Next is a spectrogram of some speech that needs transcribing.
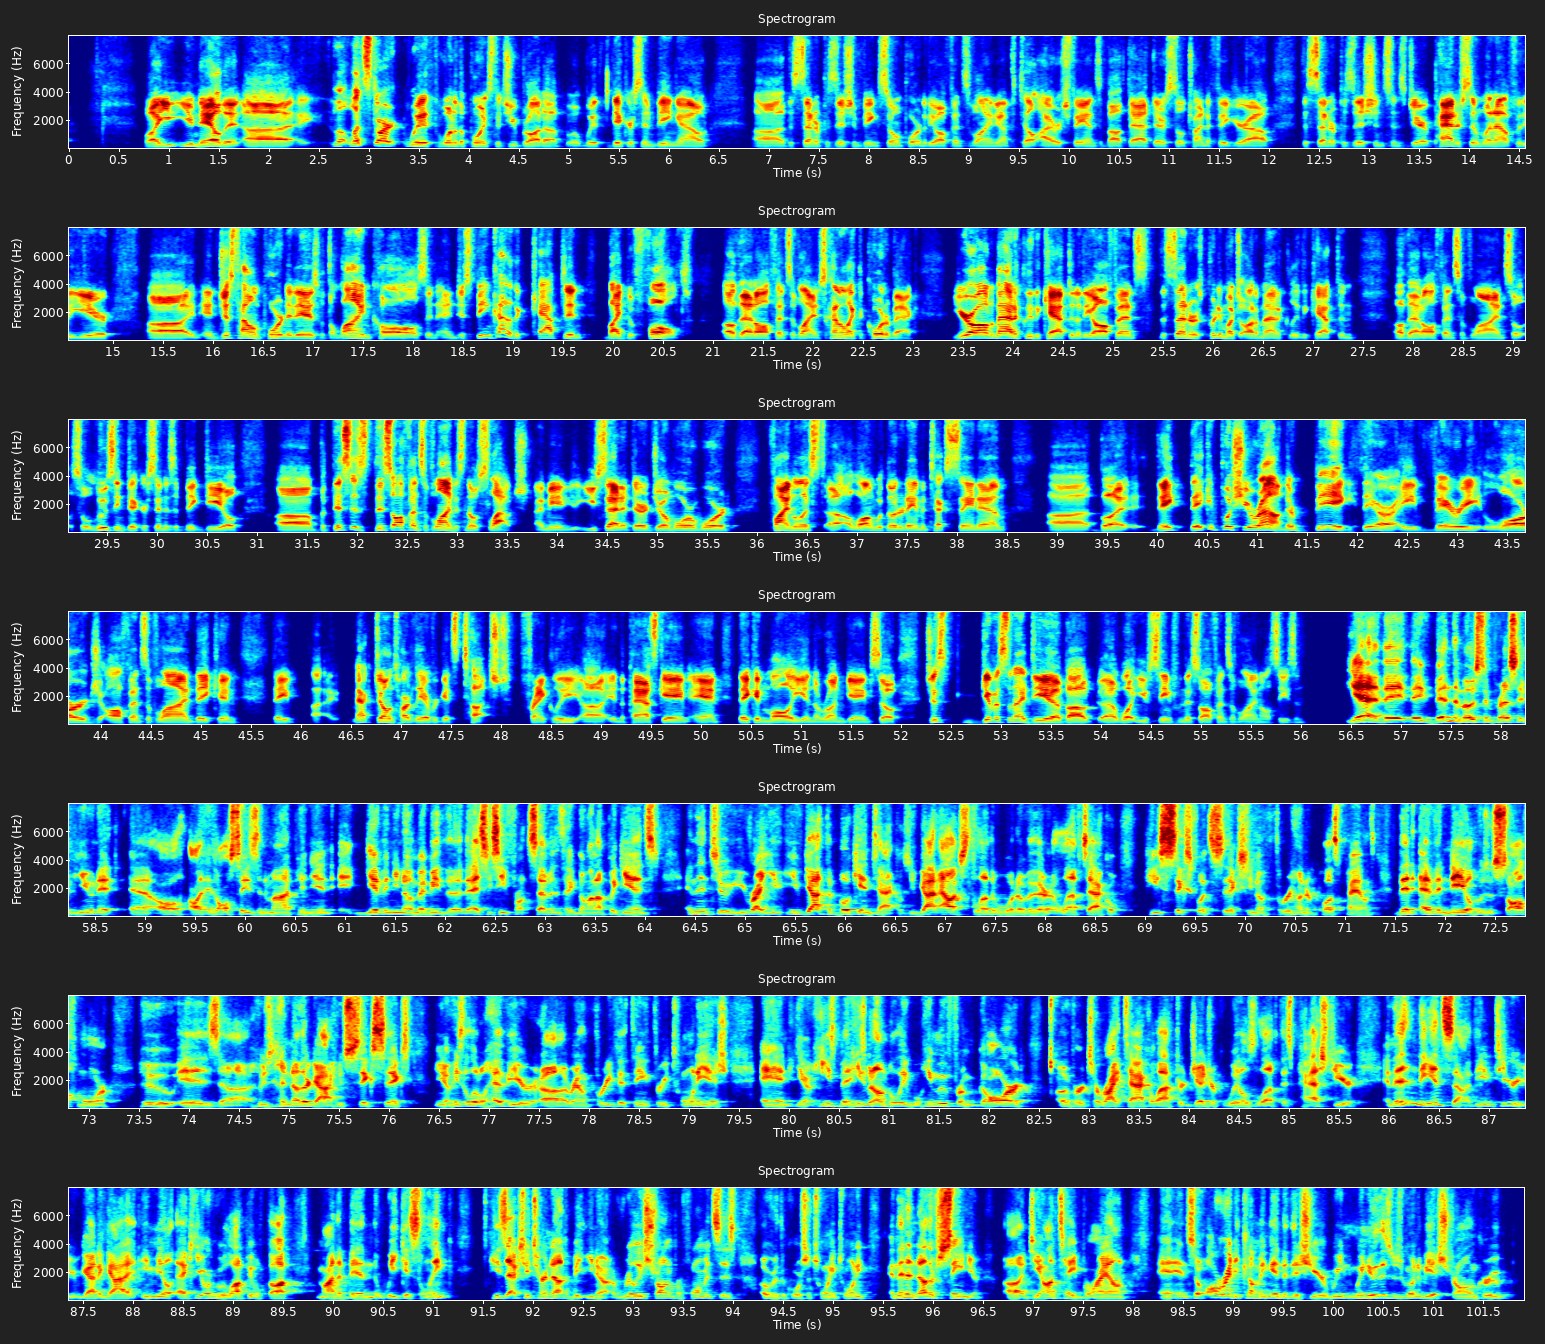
Well, you, you nailed it. Uh, let's start with one of the points that you brought up uh, with Dickerson being out, uh, the center position being so important to the offensive line. You have to tell Irish fans about that. They're still trying to figure out the center position since Jarrett Patterson went out for the year. Uh, and, and, just how important it is with the line calls and, and just being kind of the captain by default of that offensive line. It's kind of like the quarterback. You're automatically the captain of the offense. The center is pretty much automatically the captain of that offensive line. So so losing Dickerson is a big deal. Uh, but this is this offensive line is no slouch. I mean, you said it. They're a Joe Moore Award finalist uh, along with Notre Dame and Texas A&M. Uh, but they they can push you around. They're big. They are a very large offensive line. They can they uh, Mac Jones hardly ever gets touched, frankly, mm-hmm. uh, in the pass game, and they can maul you in the run game. So just give us an idea about uh, what you've seen from this offensive line all season. Yeah, they they've been the most impressive unit uh, all, all all season, in my opinion. Given you know maybe the, the SEC front sevens they've gone up against, and then too, you're right, you you've got the bookend tackles. You've got Alex Leatherwood over there at left tackle. He's six foot six, you know, three hundred plus pounds. Then Evan Neal, who's a sophomore, who is uh, who's another guy who's six six you know, he's a little heavier, uh, around 315, 320 ish. And, you know, he's been, he's been unbelievable. He moved from guard over to right tackle after Jedrick Wills left this past year. And then the inside, the interior, you've got a guy, Emil Ekiyor, who a lot of people thought might have been the weakest link. he's actually turned out to be, you know, really strong performances over the course of 2020. And then another senior, uh, Deonte Brown. And, and so already coming into this year, we, we knew this was going to be a strong group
